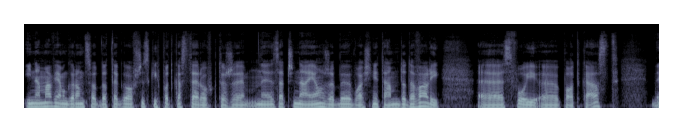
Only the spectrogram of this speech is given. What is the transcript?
i namawiam gorąco do tego wszystkich podcasterów, którzy e, zaczynają, żeby właśnie tam dodawali swój e, podcast. E,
